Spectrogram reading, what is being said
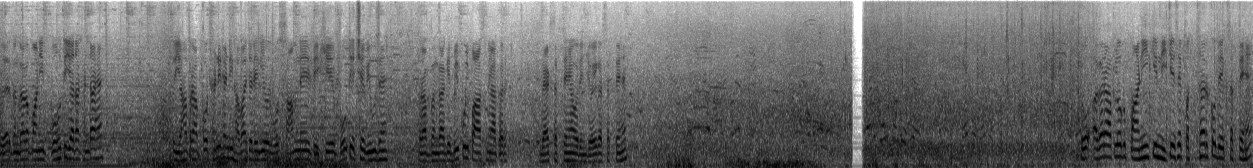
तो यार गंगा का पानी बहुत ही ज़्यादा ठंडा है। तो यहाँ पर आपको ठंडी ठंडी हवा चलेगी और वो सामने देखिए, बहुत ही अच्छे व्यूज़ हैं और आप गंगा के बिल्कुल पास में आकर बैठ सकते हैं और इन्जॉय कर सकते हैं। तो अगर आप लोग पानी के नीचे से पत्थर को देख सकते हैं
